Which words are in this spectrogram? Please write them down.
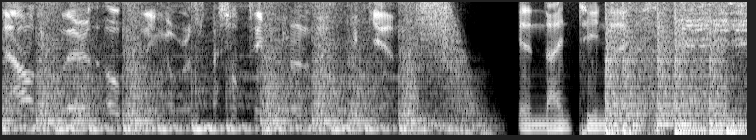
Now declare the opening of our special team tournament begins. In 1996,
